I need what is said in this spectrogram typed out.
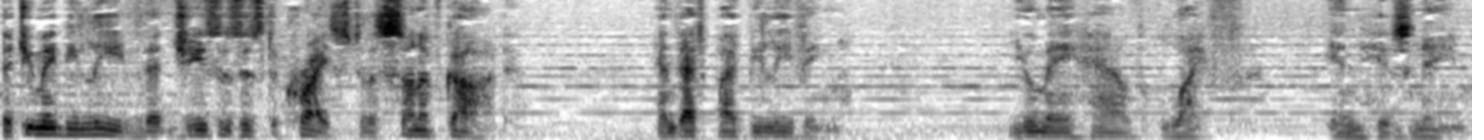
that you may believe that Jesus is the Christ, the Son of God, and that by believing you may have life in his name.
